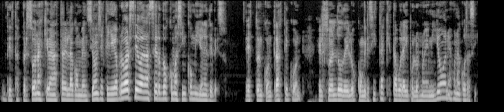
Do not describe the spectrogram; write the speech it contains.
de estas personas que van a estar en la convención, si es que llega a aprobarse, van a ser 2,5 millones de pesos. Esto en contraste con el sueldo de los congresistas, que está por ahí por los 9 millones, una cosa así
